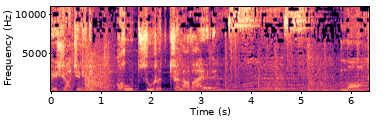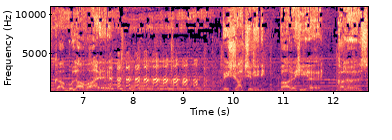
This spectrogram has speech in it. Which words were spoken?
पिशाचिनी। खूबसूरत छलावा है। मौत का बुलावा है। विशाचिनी आ रही है कलर्स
